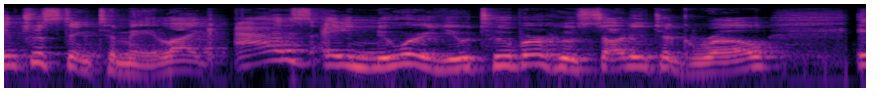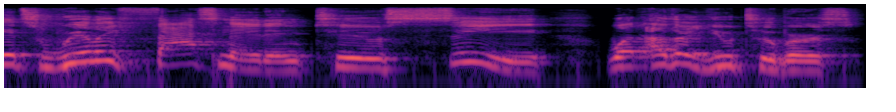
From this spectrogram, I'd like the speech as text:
interesting to me. Like, as a newer YouTuber who's starting to grow, it's really fascinating to see what other YouTubers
